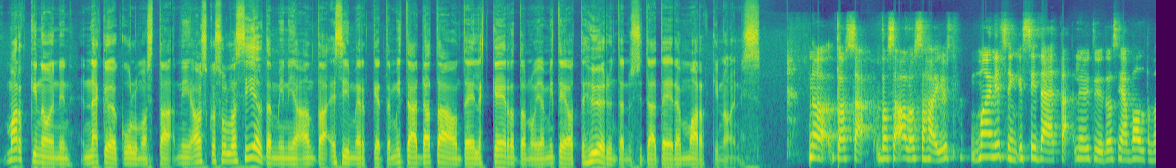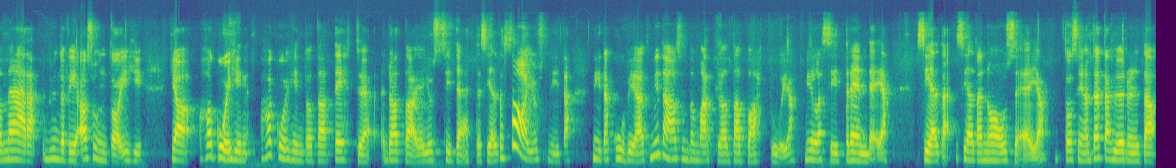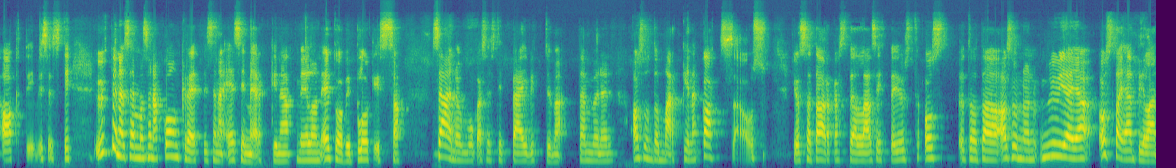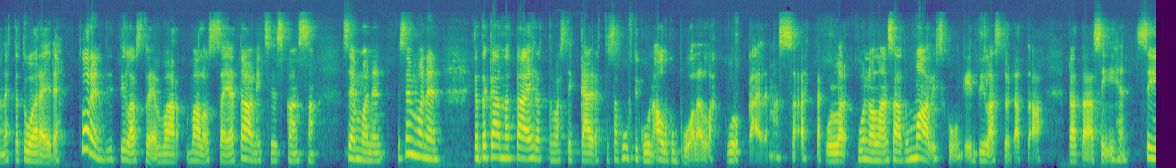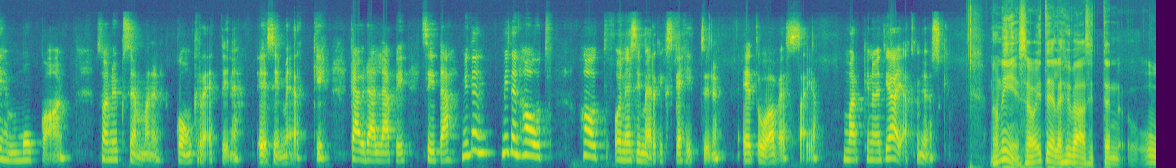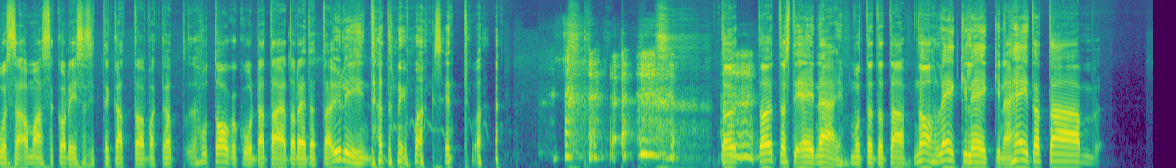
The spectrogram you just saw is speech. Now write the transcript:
markkinoinnin näkökulmasta, niin olisiko sulla sieltä Minja antaa esimerkkejä, että mitä dataa on teille kertonut ja miten olette hyödyntänyt sitä teidän markkinoinnissa? No tuossa alussahan just mainitsinkin sitä, että löytyy tosiaan valtava määrä myyntäviä asuntoihin ja hakuihin, hakuihin tota tehtyä dataa ja just sitä, että sieltä saa just niitä, niitä kuvia, että mitä asuntomarkkinoilla tapahtuu ja millaisia trendejä sieltä, sieltä nousee ja tosiaan tätä hyödynnetään aktiivisesti. Yhtenä semmoisena konkreettisena esimerkkinä meillä on Etuovi-blogissa säännönmukaisesti päivittymä tämmöinen asuntomarkkinakatsaus, jossa tarkastellaan sitten just os, tota, asunnon myyjä ja ostajan tilannetta tuoreiden, tuoreiden tilastojen valossa. Ja tämä on itse asiassa kanssa semmoinen, semmoinen, jota kannattaa ehdottomasti käydä tässä huhtikuun alkupuolella kurkkailemassa, että kun, ollaan saatu maaliskuunkin tilastodataa dataa siihen, siihen mukaan. Se on yksi semmoinen konkreettinen esimerkki. Käydään läpi sitä, miten, miten haut, haut on esimerkiksi kehittynyt etuovessa ja markkinointiajat myöskin. No niin, se on itselle hyvä sitten uudessa omassa kodissa sitten katsoa vaikka toukokuun dataa ja todeta, että ylihinta tuli maksettua. To- toivottavasti ei näin, mutta tota, no leikki leikkinä. Hei tota,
